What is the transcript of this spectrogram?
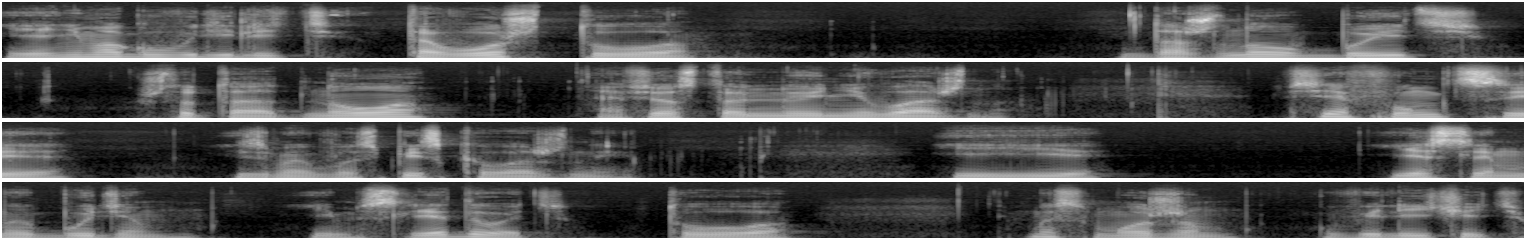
я не могу выделить того, что должно быть что-то одно, а все остальное не важно. Все функции из моего списка важны. И если мы будем им следовать, то мы сможем увеличить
